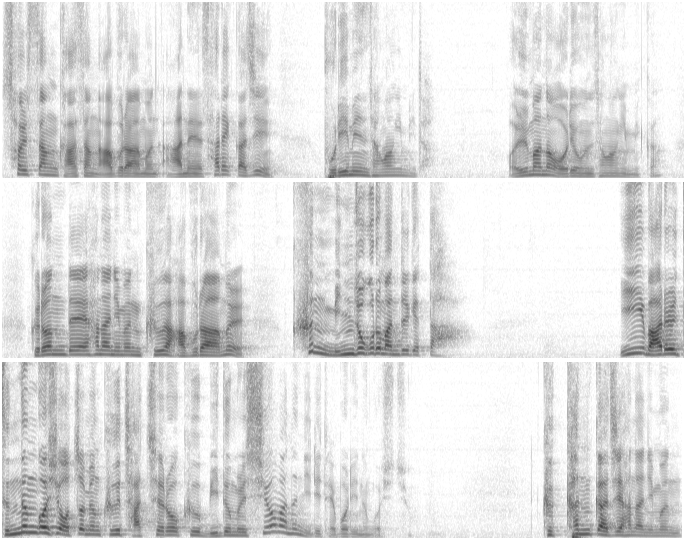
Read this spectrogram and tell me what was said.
설상가상 아브라함은 아내 사례까지 불임인 상황입니다. 얼마나 어려운 상황입니까? 그런데 하나님은 그 아브라함을 큰 민족으로 만들겠다. 이 말을 듣는 것이 어쩌면 그 자체로 그 믿음을 시험하는 일이 돼버리는 것이죠. 극한까지 하나님은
